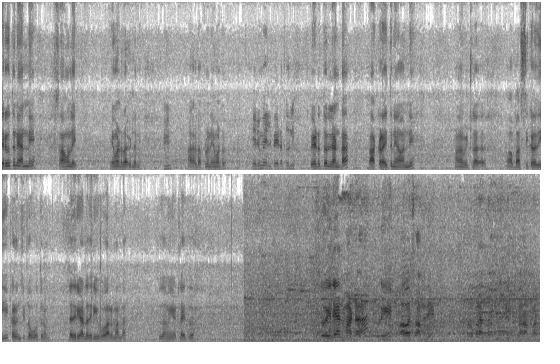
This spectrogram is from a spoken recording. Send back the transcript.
జరుగుతున్నాయి అన్నీ. సాములై. ఏమంటారు వీళ్ళని? ఆ డబ్బులను ఏమంటారు? ఎరుమేలి పేట తొలి పేటతోళ్ళు అంట. అక్కడ అవుతున్నాయి అవన్నీ. మనం ఇట్లా బస్సు ఇక్కడ దిగి ఇక్కడ నుంచి ఇట్లా పోతున్నాం. ఇట్లా తిరిగి అట్లా తిరిగి పోవాలి మళ్ళీ. చూద్దాం ఎట్లయితుందో. సో ఇదే అనమాట గుడి బావర్ స్వామిది. లోపల అందరూ చూసుకుంటున్నారు అనమాట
